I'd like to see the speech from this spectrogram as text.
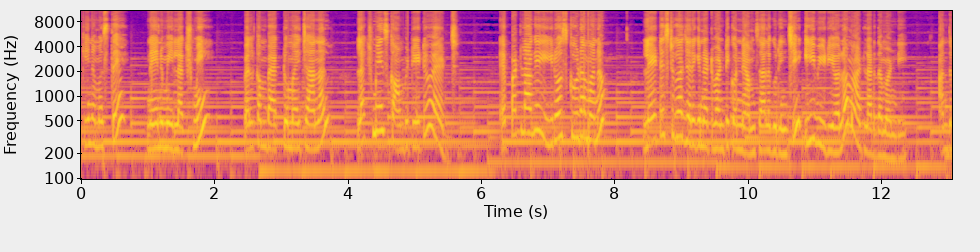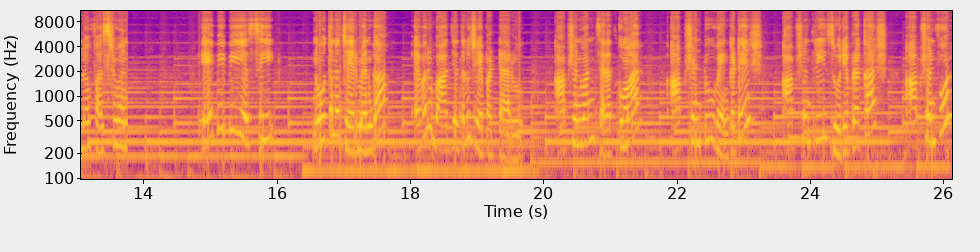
అందరికీ నమస్తే. నేను మీ Lakshmi. Welcome back to my channel Lakshmi's competitive edge. ఎప్పట్లాగే ఈరోజు కూడా మనం లేటెస్ట్గా జరిగినటువంటి కొన్ని అంశాల గురించి ఈ వీడియోలో మాట్లాడదామండి. అందులో ఫస్ట్ వన్ ఏపీపీఎస్సి నూతన చైర్మన్గా ఎవరు బాధ్యతలు చేపట్టారు? Option one Sarath Kumar. Option two Venkatesh. Option three Suryaprakash. Option four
